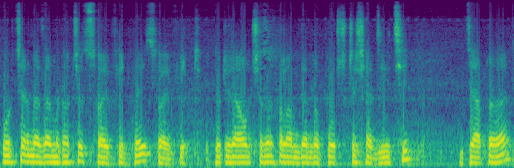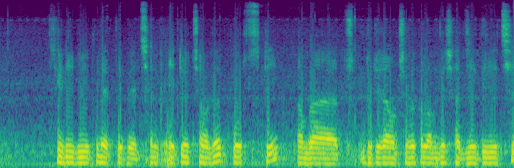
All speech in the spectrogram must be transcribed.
পোর্চের মেজারমেন্ট হচ্ছে ছয় ফিট বাই ছয় ফিট দুটি রাউন্ড শেপের কলাম দিয়ে আমরা পোর্চটি সাজিয়েছি, যা আপনারা থ্রি ভিউতে দেখতে পেয়েছেন। এটি হচ্ছে আমাদের কোর্সটি। আমরা দুটি রাউন্ড শেপের কলাম দিয়ে সাজিয়ে দিয়েছি।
